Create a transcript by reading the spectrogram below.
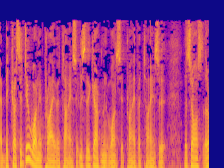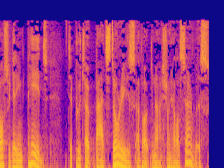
uh, because they do want to privatize it, at least the government wants to privatize it, also, they're also getting paid to put out bad stories about the National Health Service.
